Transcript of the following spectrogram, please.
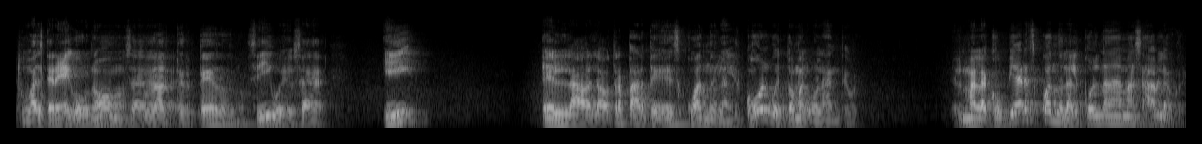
tu alter ego, ¿no? O sea, tu alter pedo, ¿no? Sí, güey, o sea, y el, la, la, otra parte es cuando el alcohol, güey, toma el volante, güey. El malacopiar es cuando el alcohol nada más habla, güey.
